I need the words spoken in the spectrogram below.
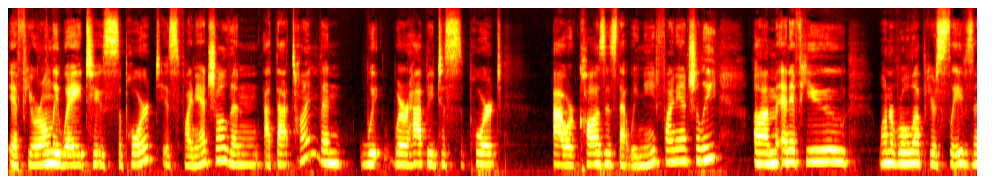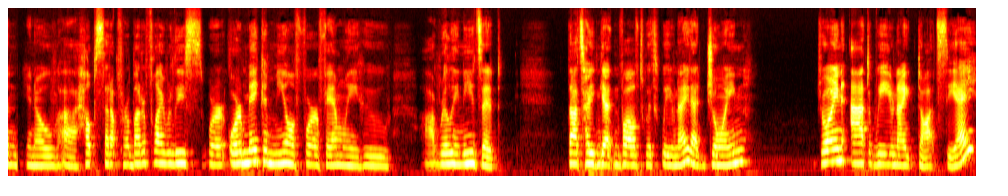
If your only way to support is financial, then at that time, then we, we're happy to support our causes that we need financially. Um, and if you want to roll up your sleeves and you know uh, help set up for a butterfly release or or make a meal for a family who uh, really needs it, that's how you can get involved with We Unite at join join at weunite.ca.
